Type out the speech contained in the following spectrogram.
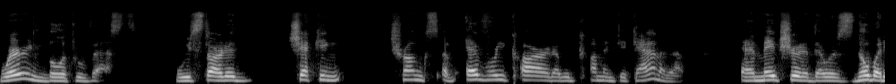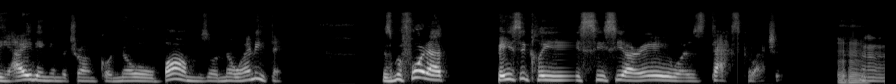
wearing bulletproof vests. We started checking trunks of every car that would come into Canada and make sure that there was nobody hiding in the trunk or no bombs or no anything. Because before that, basically CCRA was tax collection. Mm-hmm. Hmm.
